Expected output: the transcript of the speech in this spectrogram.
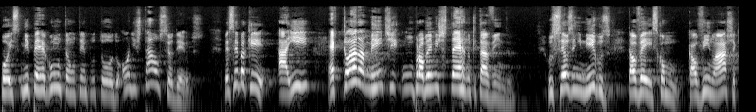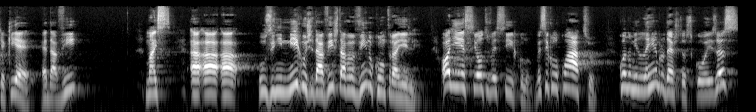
Pois me perguntam o tempo todo: onde está o seu Deus? Perceba que aí é claramente um problema externo que está vindo. Os seus inimigos, talvez, como Calvino acha que aqui é, é Davi, mas a, a, a, os inimigos de Davi estavam vindo contra ele. Olhe esse outro versículo, versículo 4 quando me lembro destas coisas,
